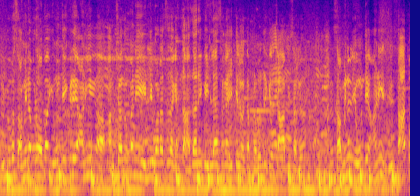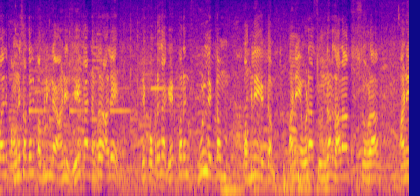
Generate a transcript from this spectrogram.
मी बाबा स्वामींना बोललो बाबा येऊन दे इकडे. आणि आमच्या लोकांनी इडली वडाचा सगळ्यांचा हजार एक इडल्या सगळं हे केलं होतं. प्रबंध केलं चहा बी सगळं. तर स्वामींना येऊन दे. आणि सात वाजले पावणे सात वाजले पब्लिक नाही. आणि जे काय नंतर आले ते कोपऱ्याच्या गेटपर्यंत फुल एकदम पब्लिक एकदम. आणि एवढा सुंदर झाला सोहळा. आणि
